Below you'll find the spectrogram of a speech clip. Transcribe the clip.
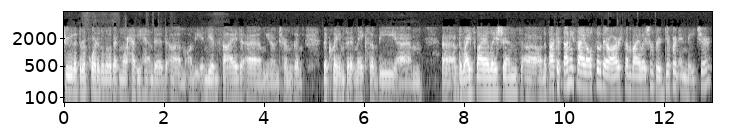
true that the report is a little bit more heavy-handed um, on the Indian side, um, you know, in terms of the claims that it makes of the um, uh, of the rights violations. Uh, on the Pakistani side, also there are some violations. They're different in nature.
